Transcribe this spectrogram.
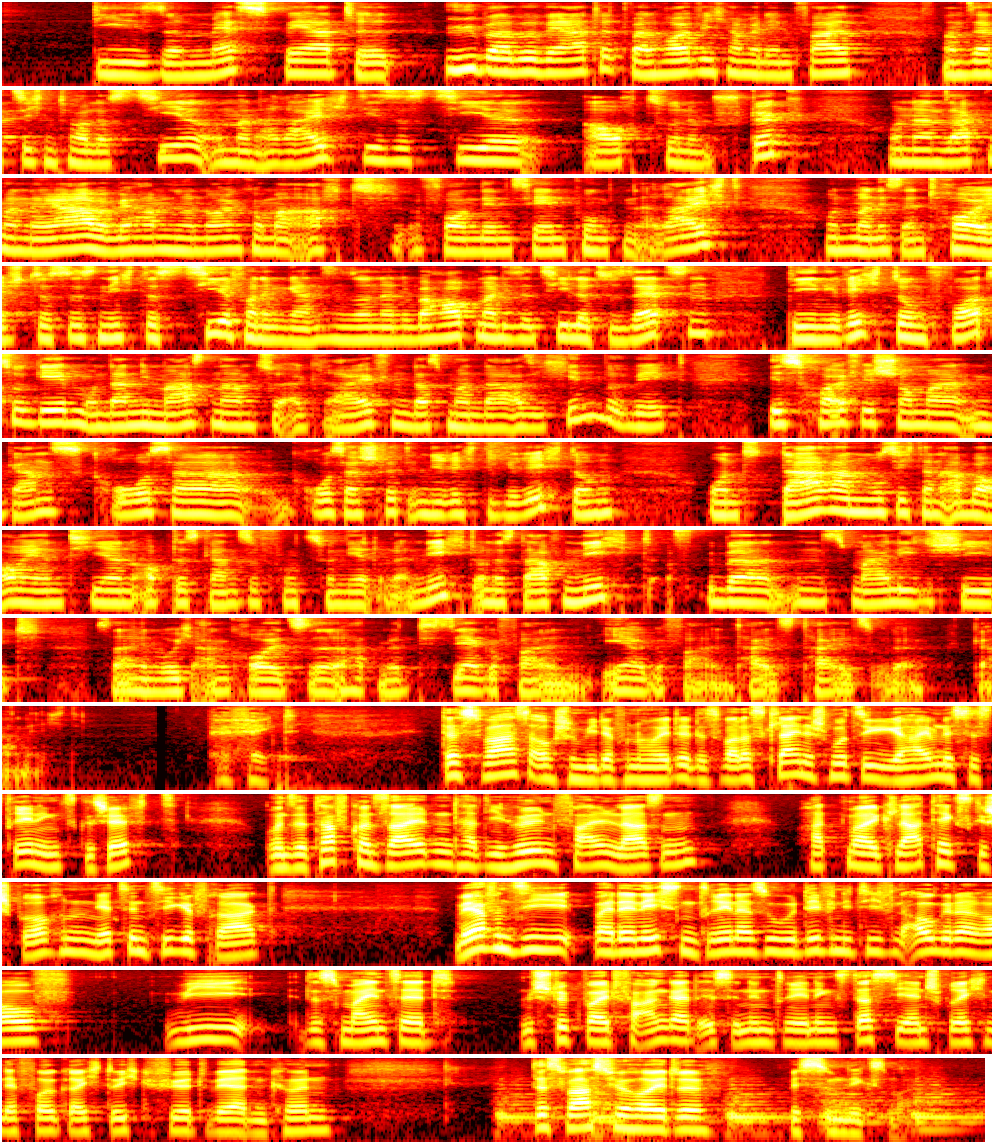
diese Messwerte überbewertet, weil häufig haben wir den Fall, man setzt sich ein tolles Ziel und man erreicht dieses Ziel auch zu einem Stück und dann sagt man, naja, aber wir haben nur 9,8 von den 10 Punkten erreicht und man ist enttäuscht. Das ist nicht das Ziel von dem Ganzen, sondern überhaupt mal diese Ziele zu setzen, die Richtung vorzugeben und dann die Maßnahmen zu ergreifen, dass man da sich hinbewegt, ist häufig schon mal ein ganz großer, großer Schritt in die richtige Richtung. Und daran muss ich dann aber orientieren, ob das Ganze funktioniert oder nicht. Und es darf nicht über ein Smiley-Sheet sein, wo ich ankreuze, hat mir sehr gefallen, eher gefallen, teils, teils oder gar nicht. Perfekt. Das war es auch schon wieder von heute. Das war das kleine schmutzige Geheimnis des Trainingsgeschäfts. Unser Tough Consultant hat die Hüllen fallen lassen, hat mal Klartext gesprochen. Jetzt sind Sie gefragt. Werfen Sie bei der nächsten Trainersuche definitiv ein Auge darauf, wie das Mindset ein Stück weit verankert ist in den Trainings, dass sie entsprechend erfolgreich durchgeführt werden können. Das war's für heute. Bis zum nächsten Mal.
